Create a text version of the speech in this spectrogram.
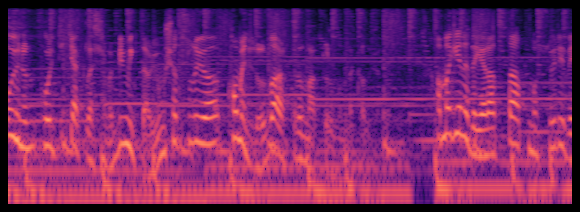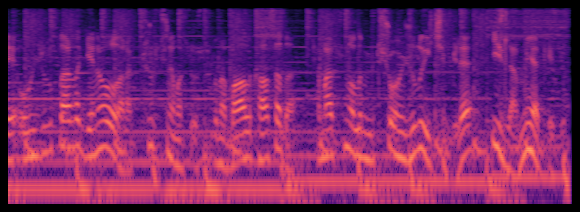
oyunun politik yaklaşımı bir miktar yumuşatılıyor, komedi dozu arttırılmak durumunda kalıyor. Ama gene de yarattığı atmosferi ve oyunculuklarda genel olarak Türk sineması üslubuna bağlı kalsa da Kemal Sunal'ın müthiş oyunculuğu için bile izlenmeyi hak ediyor.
